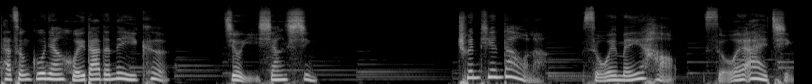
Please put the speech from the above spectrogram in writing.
他从姑娘回答的那一刻，就已相信。春天到了，所谓美好，所谓爱情，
